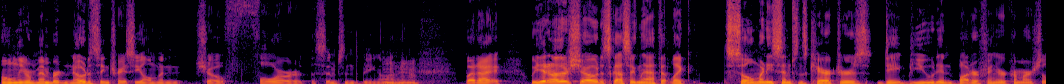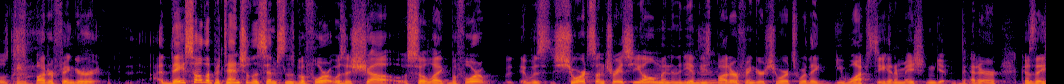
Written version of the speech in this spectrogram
only remembered noticing Tracey Ullman show for The Simpsons being on Mm-hmm. it. But I we did another show discussing that that like so many Simpsons characters debuted in Butterfinger commercials because Butterfinger. They saw the potential in The Simpsons before it was a show. So, like before, it was shorts on Tracey Ullman, and then you have these Mm-hmm. Butterfinger shorts where they you watch the animation get better because they.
